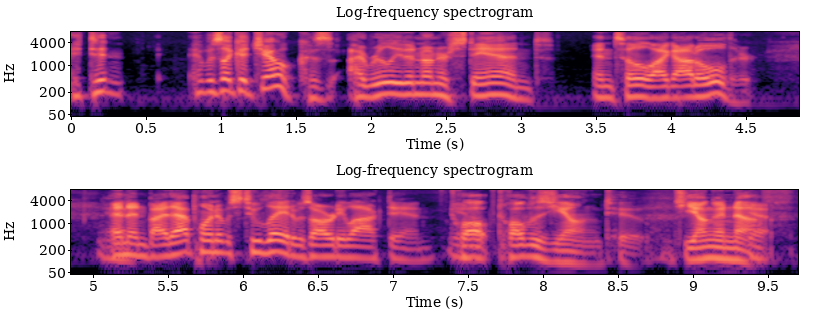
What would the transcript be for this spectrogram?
it didn't it was like a joke because i really didn't understand until i got older and then by that point it was too late it was already locked in you 12, 12 is young too. It's young enough. yeah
